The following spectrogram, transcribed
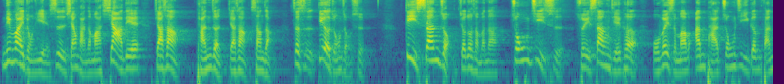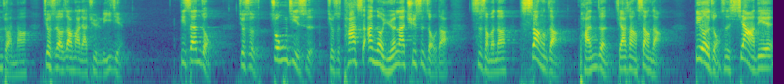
另外一种也是相反的吗？下跌加上盘整加上上涨，这是第二种走势。第三种叫做什么呢？中继式。所以上节课我为什么安排中继跟反转呢？就是要让大家去理解。第三种就是中继式，就是它是按照原来趋势走的，是什么呢？上涨盘整加上上涨。第二种是下跌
